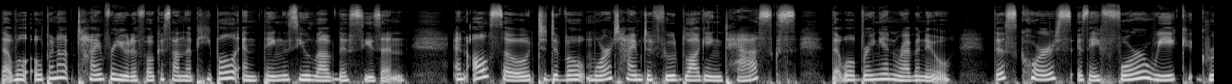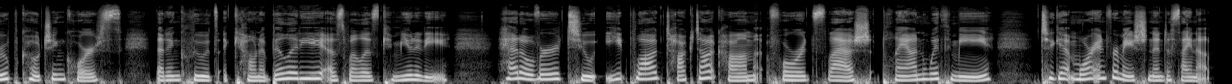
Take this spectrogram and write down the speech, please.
that will open up time for you to focus on the people and things you love this season, and also to devote more time to food blogging tasks that will bring in revenue. This course is a four week group coaching course that includes accountability as well as community. Head over to eatblogtalk.com forward slash plan with me to get more information and to sign up.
